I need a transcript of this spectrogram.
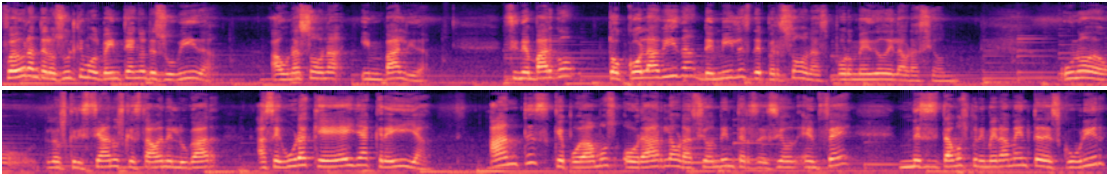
Fue durante los últimos 20 años de su vida a una zona inválida. Sin embargo, tocó la vida de miles de personas por medio de la oración. Uno de los cristianos que estaba en el lugar asegura que ella creía, antes que podamos orar la oración de intercesión en fe, necesitamos primeramente descubrir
